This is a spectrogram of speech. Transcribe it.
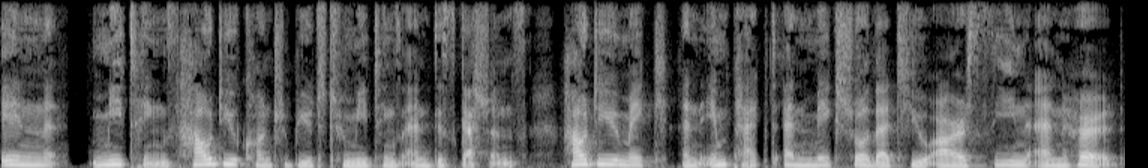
In meetings, how do you contribute to meetings and discussions? How do you make an impact and make sure that you are seen and heard?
